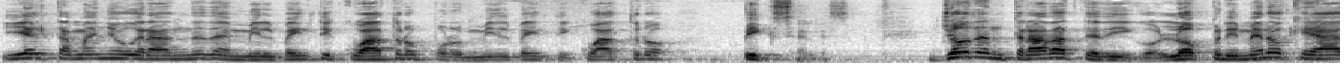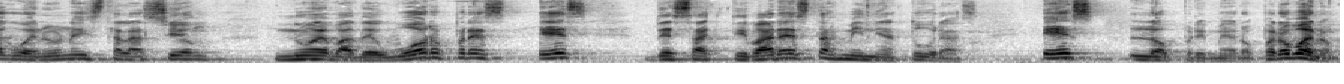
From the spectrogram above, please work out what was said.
y el tamaño grande de 1024 por 1024 píxeles. Yo de entrada te digo, lo primero que hago en una instalación nueva de WordPress es desactivar estas miniaturas. Es lo primero. Pero bueno,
